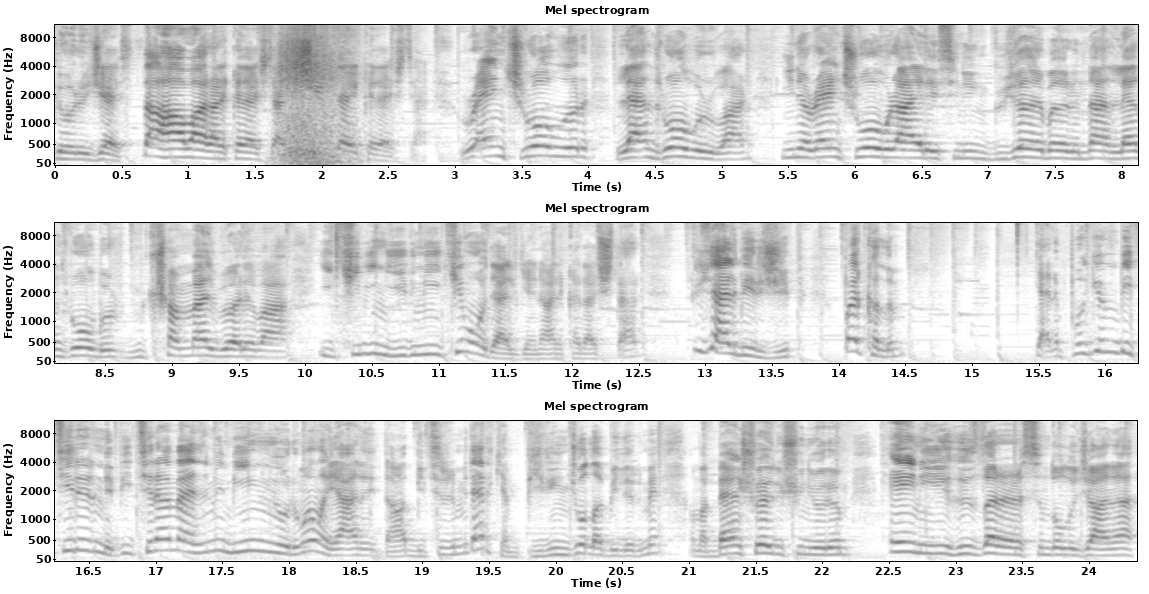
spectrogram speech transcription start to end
göreceğiz. Daha var arkadaşlar. Şimdi arkadaşlar Range Rover, Land Rover var. Yine Range Rover ailesinin güzel arabalarından Land Rover mükemmel bir araba. 2022 model gene arkadaşlar. Güzel bir Jeep. Bakalım yani bugün bitirir mi bitiremez mi bilmiyorum ama yani daha bitirir mi derken birinci olabilir mi? Ama ben şöyle düşünüyorum en iyi hızlar arasında olacağına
